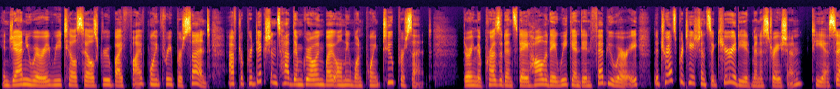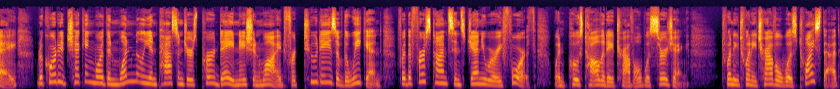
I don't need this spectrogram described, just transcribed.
In January, retail sales grew by 5.3% after predictions had them growing by only 1.2%. During the President's Day holiday weekend in February, the Transportation Security Administration, TSA, recorded checking more than 1 million passengers per day nationwide for two days of the weekend for the first time since January 4th, when post holiday travel was surging. 2020 travel was twice that,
